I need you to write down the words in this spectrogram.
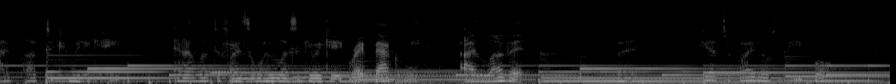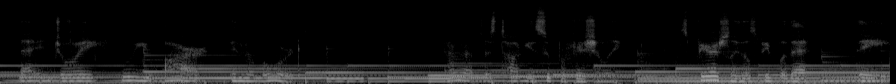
I love to communicate and I love to find someone who likes to communicate right back with me. I love it. But you have to find those people that enjoy who you are in the Lord. And I'm not just talking superficially. spiritually, those people that they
